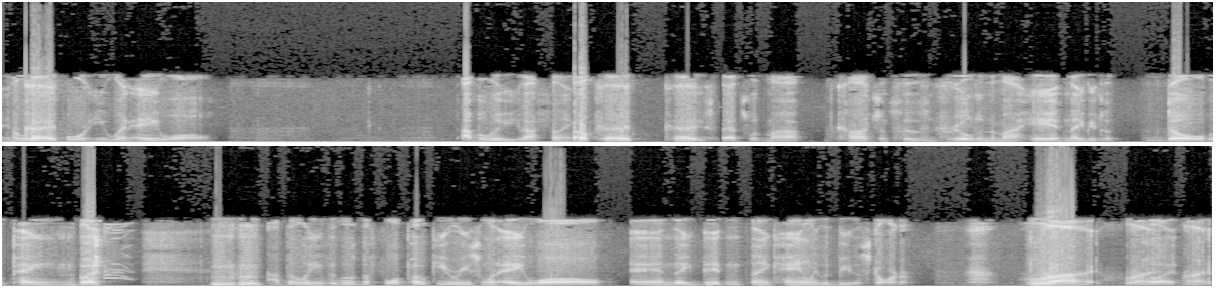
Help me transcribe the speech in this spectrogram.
And it was before he went AWOL. I believe, I think. Okay, At okay. least that's what my conscience has drilled into my head, maybe to dull the pain. But Mm-hmm. I believe it was before Pokey Reese went AWOL, and they didn't think Hanley would be the starter. Right, right, But- right.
